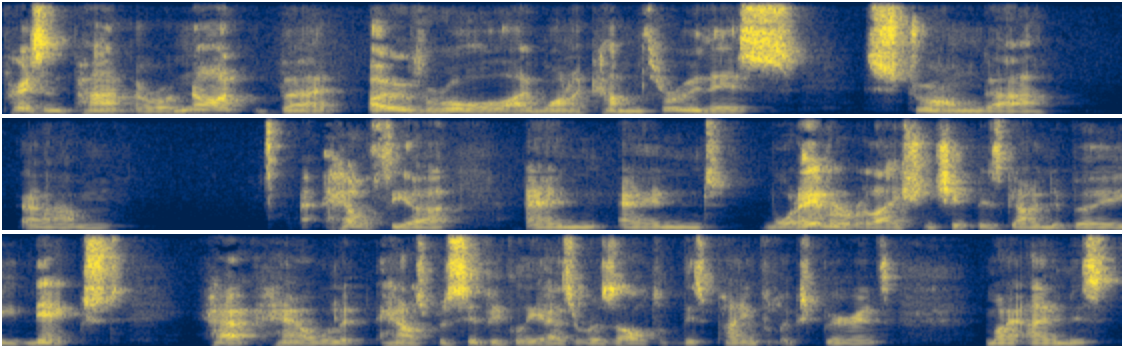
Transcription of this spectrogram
present partner or not, but overall, I want to come through this stronger, um, healthier, and and whatever relationship is going to be next. How, how will it? How specifically, as a result of this painful experience, my aim is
